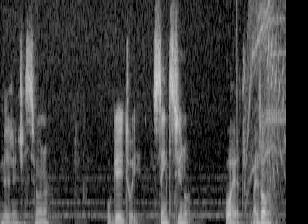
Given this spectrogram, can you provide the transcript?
E a gente aciona o gateway, sem destino correto. Mas vamos.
